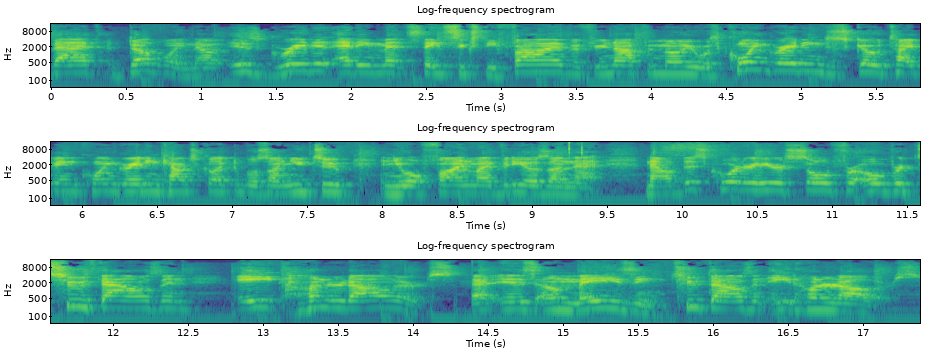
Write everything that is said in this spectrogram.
that doubling. Now it is graded at a Mint State 65. If you're not familiar with coin grading, just go type in coin grading couch collectibles on YouTube and you will find my videos on that. Now this quarter here sold for over 2,000 $800. That is amazing. $2,800.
